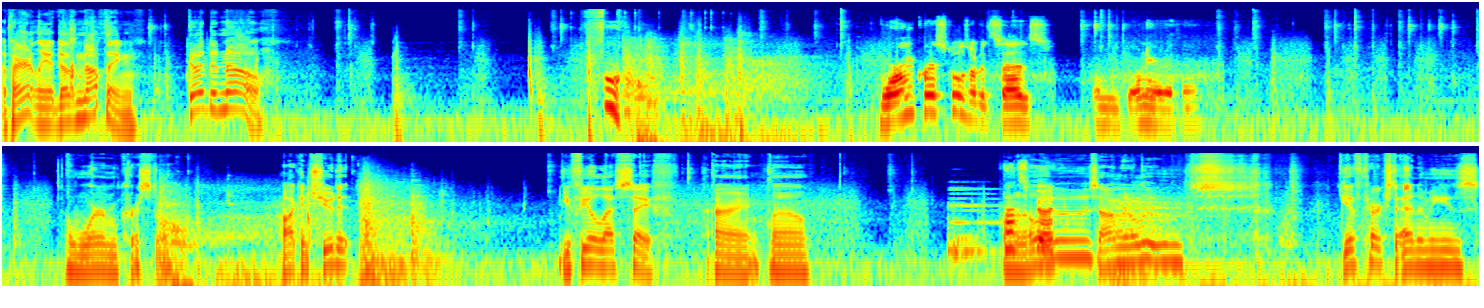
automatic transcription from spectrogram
Apparently it does nothing. Good to know. Worm crystals, what it says when you go near it, I think. A worm crystal. Oh, I can shoot it. You feel less safe. Alright, well. That's I'm gonna good. lose. I'm gonna lose. Give perks to enemies.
